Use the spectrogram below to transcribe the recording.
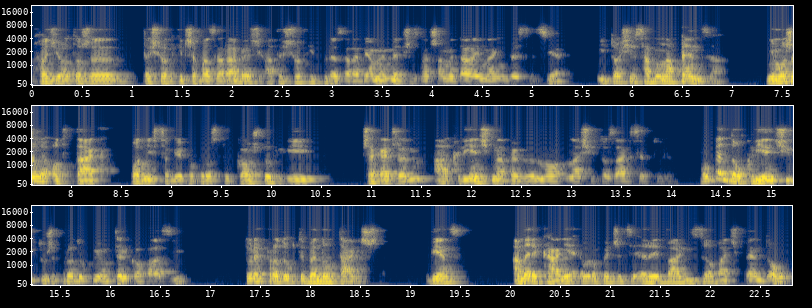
chodzi o to, że te środki trzeba zarabiać, a te środki, które zarabiamy, my przeznaczamy dalej na inwestycje i to się samo napędza. Nie możemy od tak podnieść sobie po prostu kosztów i czekać, że a klienci na pewno nasi to zaakceptują. Bo będą klienci, którzy produkują tylko w Azji, których produkty będą tańsze. Więc Amerykanie, Europejczycy rywalizować będą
